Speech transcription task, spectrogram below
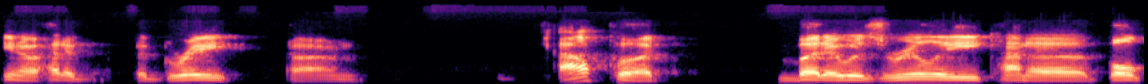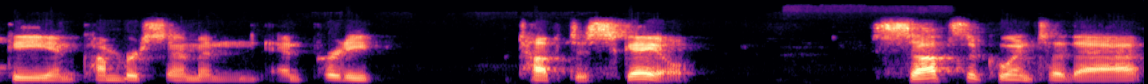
you know had a, a great um, output, but it was really kind of bulky and cumbersome and, and pretty tough to scale. Subsequent to that,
